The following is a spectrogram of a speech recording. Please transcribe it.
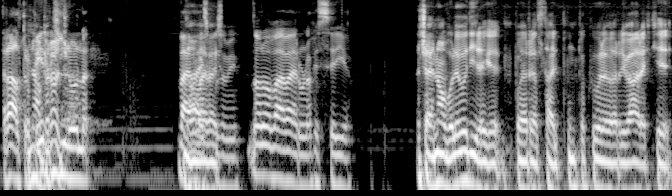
Tra l'altro no, per chi già... non... Vai, no, vai, vai, scusami. No, no, vai, vai, era una fesseria. Cioè, no, volevo dire che poi in realtà il punto a cui volevo arrivare è che,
